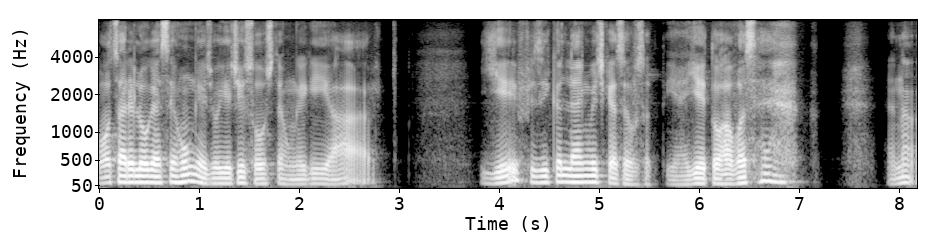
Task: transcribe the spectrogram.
बहुत सारे लोग ऐसे होंगे जो ये चीज़ सोचते होंगे कि यार, ये फ़िज़िकल लैंग्वेज कैसे हो सकती है? ये तो हवस है है ना?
